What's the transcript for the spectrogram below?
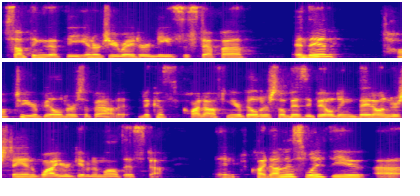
something that the energy rater needs to step up, and then talk to your builders about it because quite often your builder's are so busy building they don't understand why you're giving them all this stuff, And quite honest with you, uh,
